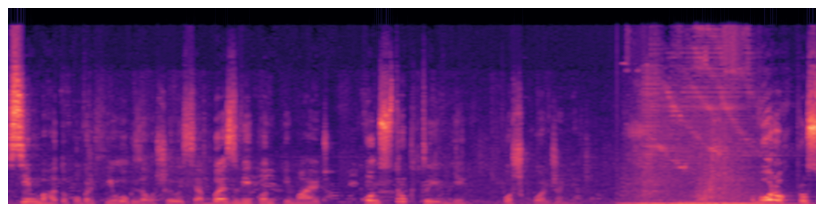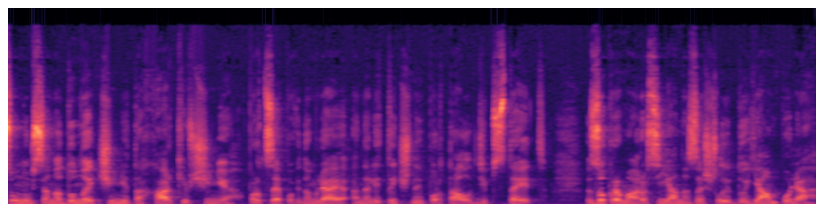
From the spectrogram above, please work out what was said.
Сім багатоповерхівок залишилися без вікон і мають конструктивні пошкодження. Ворог просунувся на Донеччині та Харківщині. Про це повідомляє аналітичний портал Діпстейт. Зокрема, росіяни зайшли до Ямполя,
